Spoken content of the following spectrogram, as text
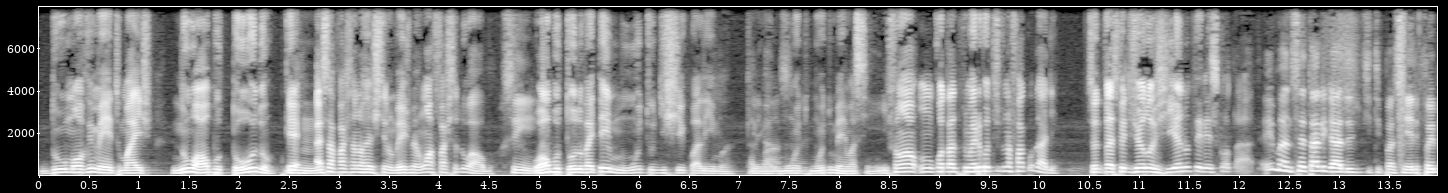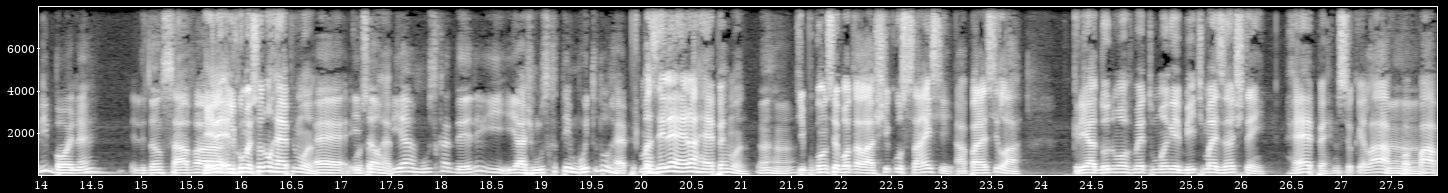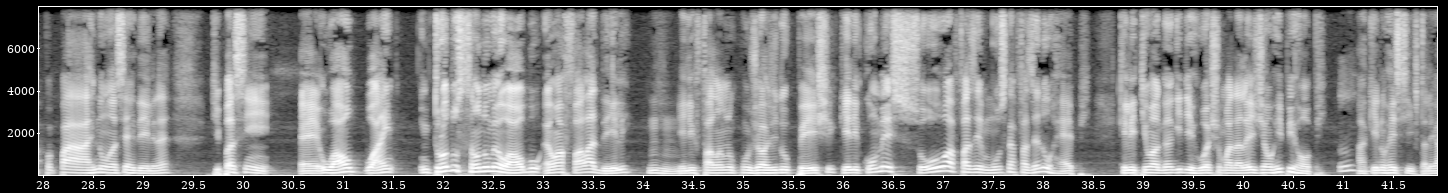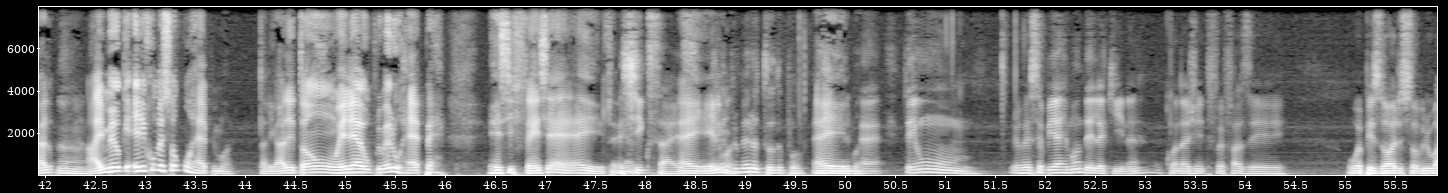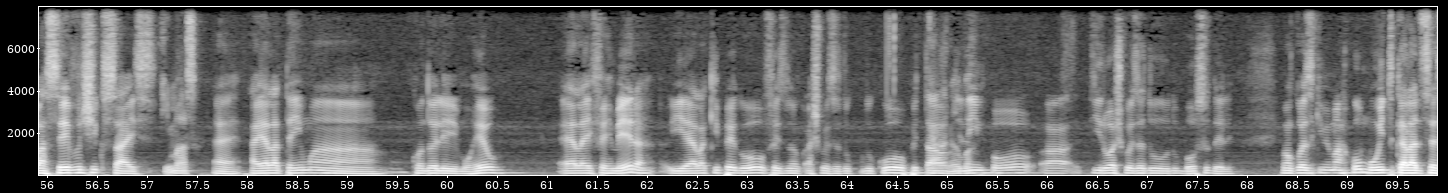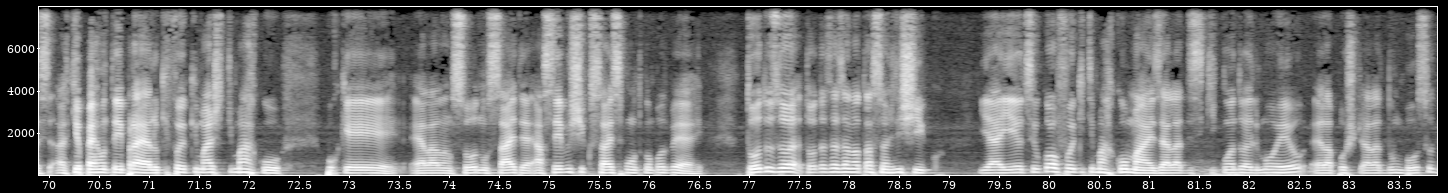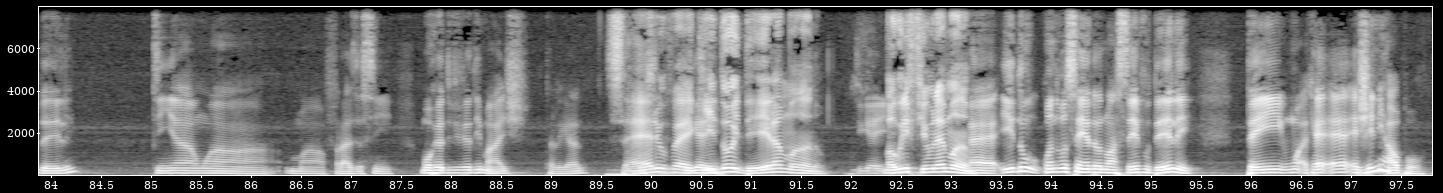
do movimento, mas no álbum todo, porque Uhum. essa faixa nordestino mesmo é uma faixa do álbum. Sim. O álbum todo vai ter muito de Chico ali, mano. Tá Que ligado? massa, muito, velho. muito mesmo, assim. E foi uma- um contato primeiro que eu tive na faculdade. Se eu não tivesse feito geologia, eu não teria esse contato. Ei, mano, você tá ligado que, tipo assim, ele foi b-boy, né? Ele dançava... Ele, ele começou no rap, mano. É, então, no rap. e a música dele, e, e as músicas tem muito do rap. pô. Mas ele era rapper, mano. Aham. Tipo, quando você bota lá Chico Science, aparece lá. Criador do movimento Mangue Beat, mas antes tem rapper, não sei o que lá, Aham. papá, papá, as nuances dele, né? Tipo assim, é, o álbum, a in- introdução do meu álbum é uma fala dele, Uhum. ele falando com o Jorge do Peixe, que ele começou a fazer música fazendo rap. Que ele tinha uma gangue de rua chamada Legião Hip Hop, aqui no Recife, tá ligado? Uhum. Aí meio que ele começou com rap, mano, tá ligado? Então ele é o primeiro rapper recifense, é, é ele, tá É? Chico Sainz. É ele, é mano. primeiro tudo, pô. É ele, mano. É, tem um... Eu recebi a irmã dele aqui, né? Quando a gente foi fazer o episódio sobre o acervo de Chico Sainz. Que massa. É, aí ela tem uma... Quando ele morreu, ela é enfermeira e ela que pegou, fez as coisas do, do corpo e tal, Caramba. e limpou, a- tirou as coisas do, do bolso dele. Uma coisa que me marcou muito, que ela disse assim, que eu perguntei pra ela o que foi o que mais te marcou, porque ela lançou no site é o- todas as anotações de Chico. E aí eu disse, qual foi que te marcou mais? Ela disse que quando ele morreu, ela postou, ela de um bolso dele tinha uma, uma frase assim, morreu de viver demais. Tá ligado? Sério, velho? Que aí. doideira, mano. Diga aí. Bagulho de filme, né, mano? É, e no- quando você entra no acervo dele, tem uma. que É, é genial, pô.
